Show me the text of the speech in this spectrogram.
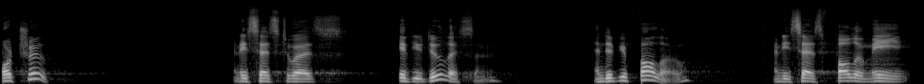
or true. And he says to us, if you do listen and if you follow, and he says, follow me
